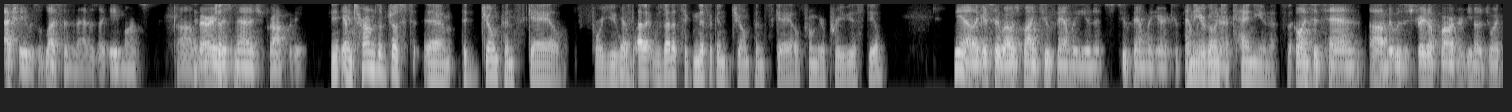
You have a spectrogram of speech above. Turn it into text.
Actually, it was less than that. It was like eight months. Uh, very Just, mismanaged property. In, yep. in terms of just um, the jump in scale for you, yep. was that a, was that a significant jump in scale from your previous deal? Yeah, like I said, I was buying two family units, two family here, two family. And then you're going here. to ten units. Going to ten. Um, it was a straight up partner, you know, joint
